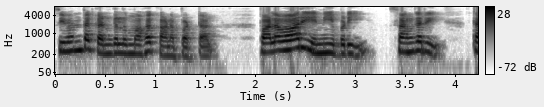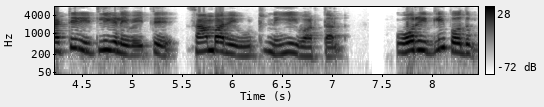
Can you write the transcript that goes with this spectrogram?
சிவந்த கண்களுமாக காணப்பட்டாள். பலவாறு எண்ணியபடி சங்கரி தட்டில் இட்லிகளை வைத்து சாம்பாரை ஊற்றி நெய்யை வார்த்தாள். ஓர் இட்லி போதும்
